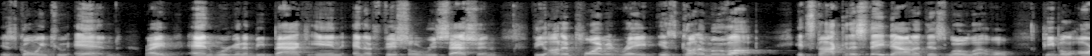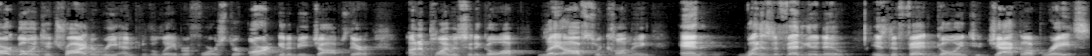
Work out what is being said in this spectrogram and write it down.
is going to end, right? And we're going to be back in an official recession. The unemployment rate is going to move up. It's not going to stay down at this low level. People are going to try to re enter the labor force. There aren't going to be jobs there. Unemployment's going to go up. Layoffs are coming. And what is the Fed going to do? Is the Fed going to jack up rates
